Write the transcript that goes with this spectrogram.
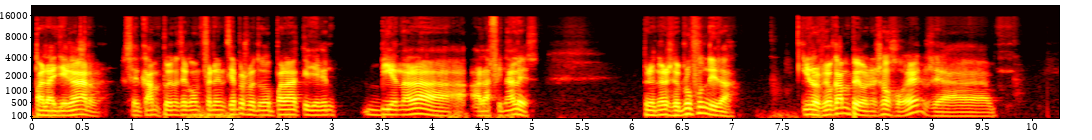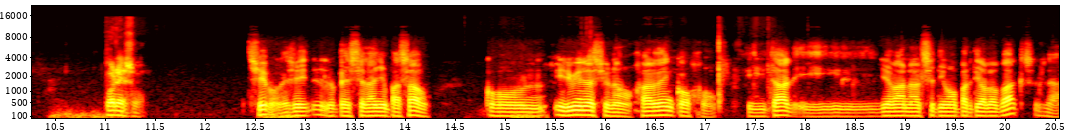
para llegar, ser campeones de conferencia, pero sobre todo para que lleguen bien a, las finales. Pero no de profundidad. Y los veo campeones, ojo, ¿eh? O sea. Por eso. Sí, porque lo pensé el año pasado. Con Irving lesionado, Harden cojo y tal, y llevan al séptimo partido a los Bucks. O sea,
